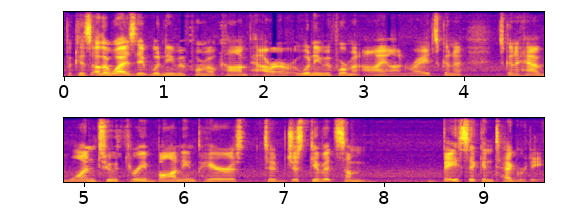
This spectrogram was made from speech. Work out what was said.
because otherwise it wouldn't even form a compound, or it wouldn't even form an ion, right? It's going to it's going to have one, two, three bonding pairs to just give it some basic integrity.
